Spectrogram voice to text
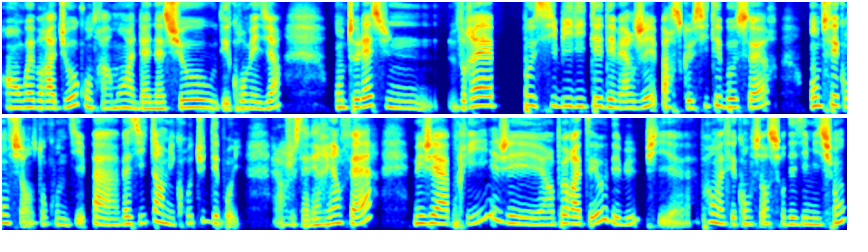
en web radio, contrairement à de la Natio ou des gros médias, on te laisse une vraie possibilité d'émerger parce que si tu es bosseur, on te fait confiance. Donc on te dit, bah, vas-y, t'as un micro, tu te débrouilles. Alors je savais rien faire, mais j'ai appris, j'ai un peu raté au début. Puis euh, après, on m'a fait confiance sur des émissions.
